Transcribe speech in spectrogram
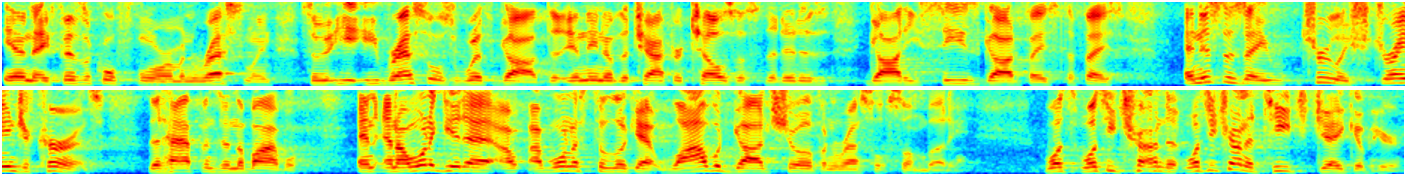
in a physical form and wrestling. So he, he wrestles with God. The ending of the chapter tells us that it is God. He sees God face to face. And this is a truly strange occurrence that happens in the Bible. And, and I want to get at, I, I want us to look at why would God show up and wrestle somebody? What's, what's, he trying to, what's he trying to teach Jacob here?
